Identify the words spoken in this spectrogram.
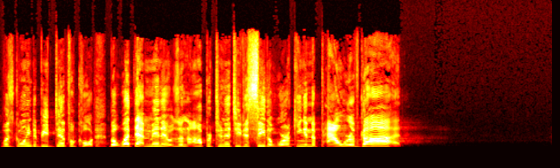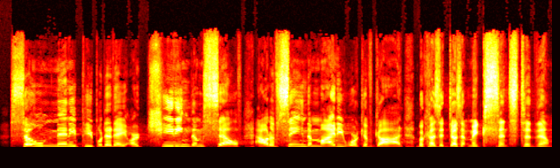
was going to be difficult. But what that meant, it was an opportunity to see the working and the power of God. So many people today are cheating themselves out of seeing the mighty work of God because it doesn't make sense to them.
